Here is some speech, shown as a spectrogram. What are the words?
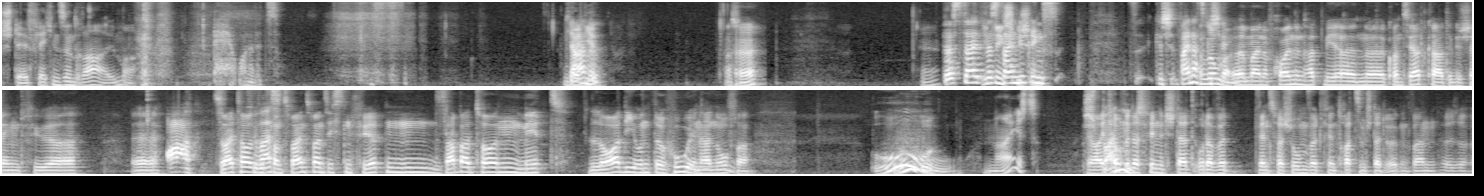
Stellflächen sind rar, immer. Ey, ohne Witz. Gerne. Achso. Hä? Das ist dein. Lieblings Gesch- Also, Weihnachtsgeschenk. äh, meine Freundin hat mir eine Konzertkarte geschenkt für äh, oh, 2000, Für was? vom 22.04. Sabaton mit Lordi und The Who in Hannover. Uh, nice. Ja, ich hoffe, spannend. das findet statt oder wird, wenn es verschoben wird, findet trotzdem statt irgendwann. Also,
